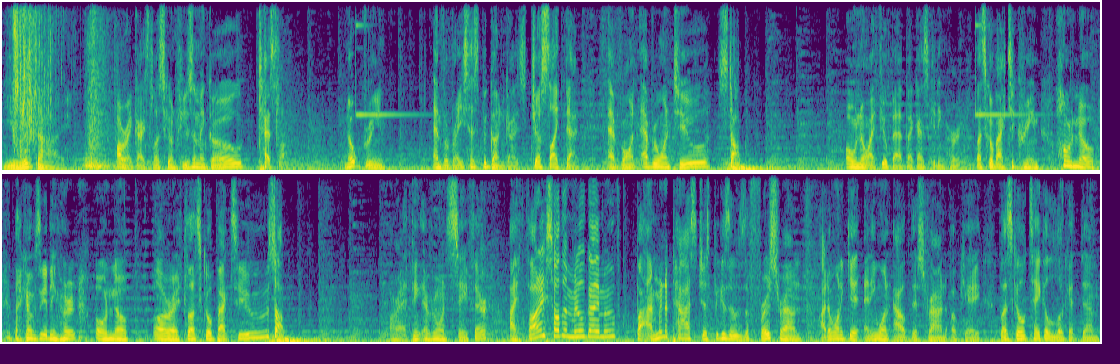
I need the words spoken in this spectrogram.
you will die. Alright guys, let's confuse them and go Tesla. Nope, green. And the race has begun guys, just like that. Everyone, everyone to stop. Oh no, I feel bad. That guy's getting hurt. Let's go back to green. Oh no, that guy was getting hurt. Oh no. All right, let's go back to stop. All right, I think everyone's safe there. I thought I saw the middle guy move, but I'm going to pass just because it was the first round. I don't want to get anyone out this round. Okay, let's go take a look at them.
